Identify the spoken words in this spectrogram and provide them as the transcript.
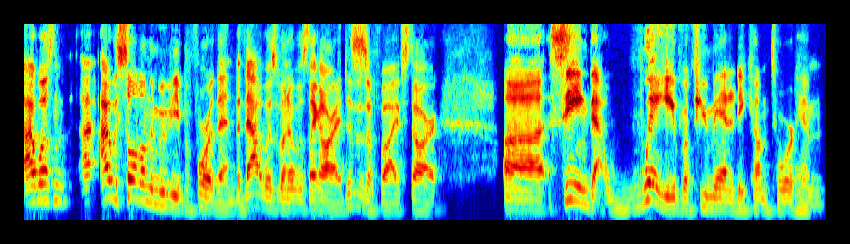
I wasn't. I, I was sold on the movie before then, but that was when it was like, all right, this is a five star. Uh, seeing that wave of humanity come toward him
